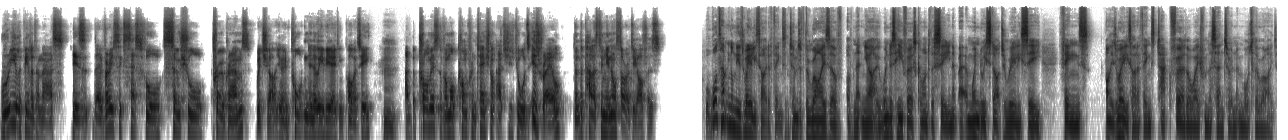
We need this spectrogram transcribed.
real appeal of Hamas is their very successful social programs, which are you know, important in alleviating poverty, Hmm. and the promise of a more confrontational attitude towards Israel than the Palestinian Authority offers. What's happening on the Israeli side of things in terms of the rise of, of Netanyahu? When does he first come onto the scene? And when do we start to really see things on the Israeli side of things tack further away from the centre and more to the right?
